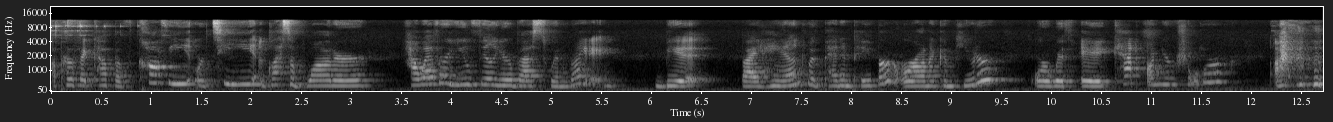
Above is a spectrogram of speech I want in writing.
a perfect cup of coffee or tea, a glass of water, however you feel your best when writing, be it by hand with pen and paper or on a computer or with a cat on your shoulder.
